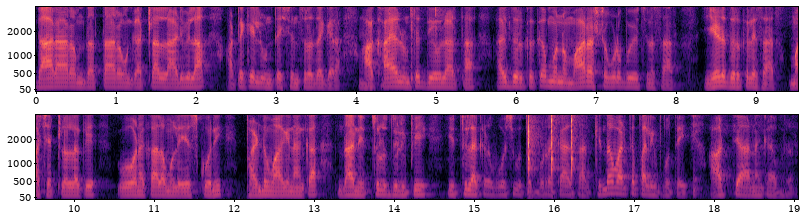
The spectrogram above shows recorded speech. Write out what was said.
దారారం దత్తారం గట్లల్ల అడవిలా అటకెళ్ళి ఉంటాయి సెంచుల దగ్గర. ఆ కాయలు ఉంటే దేవులాడతా. అవి దొరకక మొన్న మహారాష్ట్ర కూడా పోయి వచ్చిన సార్. ఏడ దొరకలే సార్. మా చెట్లలోకి ఓనకాలంలో వేసుకొని పండు మాగినాక దాని ఇత్తులు దులిపి ఇత్తులు అక్కడ పోసి ఉత్త బుర్రకాయలు సార్ కింద పడితే పలిగిపోతాయి. ఆడితే ఆనంకాయ బుర్రలు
